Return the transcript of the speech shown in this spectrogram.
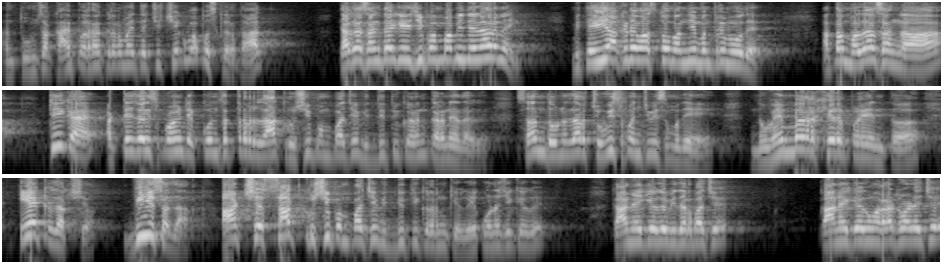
आणि तुमचा काय पराक्रम आहे त्याची चेक वापस करतात? त्याला सांगताय की एजी पंप आम्ही देणार नाही. मी तेही आकडे वाचतो माननीय मंत्री महोदय. आता मला सांगा ठीक आहे अठ्ठेचाळीस पॉईंट एकोणसत्तर लाख कृषी पंपाचे विद्युतीकरण करण्यात आले. सन दोन हजार चोवीस पंचवीसमध्ये नोव्हेंबर अखेरपर्यंत एक लक्ष वीस हजार. आठशे सात कृषी पंपाचे विद्युतीकरण केले कोणाचे केले का नाही केले विदर्भाचे? का नाही केलं मराठवाड्याचे?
